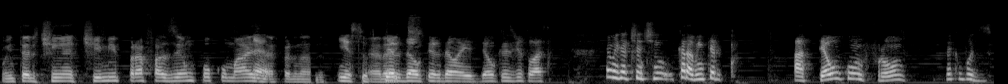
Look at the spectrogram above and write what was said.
O Inter tinha time para fazer um pouco mais, é. né, Fernando? Isso, Era perdão, isso. perdão aí, deu um crise de tosse. É, o Inter tinha time. Cara, o Inter. Até o confronto. Como é que eu vou dizer?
